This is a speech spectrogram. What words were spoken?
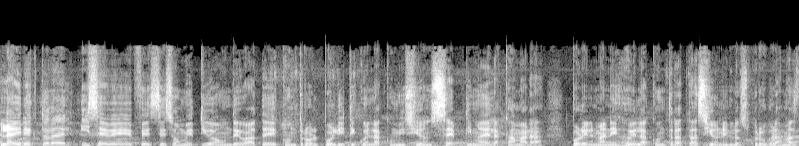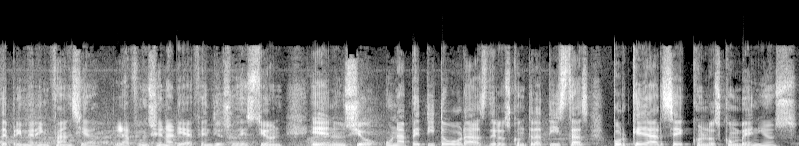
La directora del ICBF se sometió a un debate de control político en la Comisión Séptima de la Cámara por el manejo de la contratación en los programas de primera infancia. La funcionaria defendió su gestión y denunció un apetito voraz de los contratistas por quedarse con los convenios.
